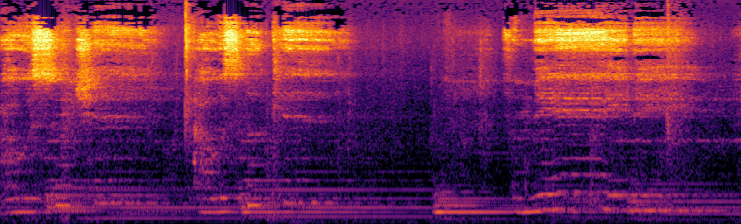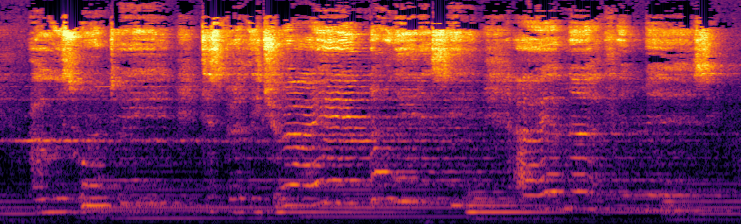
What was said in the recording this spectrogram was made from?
I was searching, I was looking for me. I was wondering, desperately trying only to see I have nothing missing.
